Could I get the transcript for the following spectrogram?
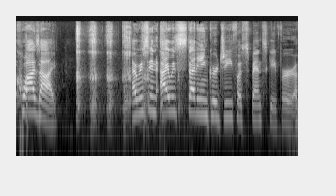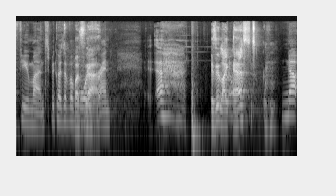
quasi. I was in. I was studying Gurdjieff Ouspensky for a few months because of a What's boyfriend. Uh, Is it like est? No,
